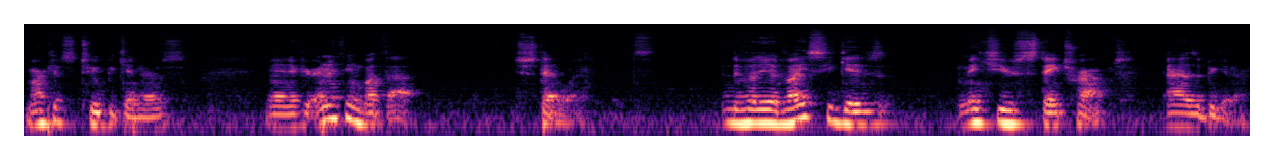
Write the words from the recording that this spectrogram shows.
markets to beginners. And if you're anything but that, just stay away. The, the advice he gives makes you stay trapped as a beginner.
